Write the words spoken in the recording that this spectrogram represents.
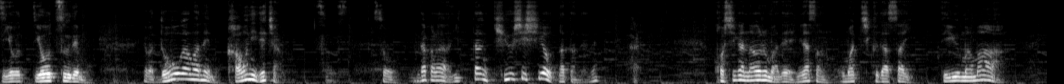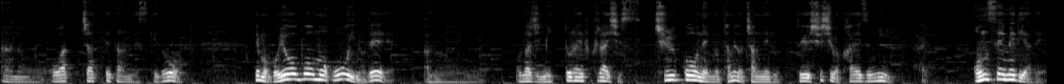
腰腰痛でも。やっぱ動画はね、もう顔に出ちゃう。そうですね。そう。だから一旦休止しようってなったんだよね。はい。腰が治るまで皆さんお待ちくださいっていうままあの終わっちゃってたんですけどでもご要望も多いのであの同じミッドライフクライシス中高年のためのチャンネルという趣旨は変えずにはい。音声メディアで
